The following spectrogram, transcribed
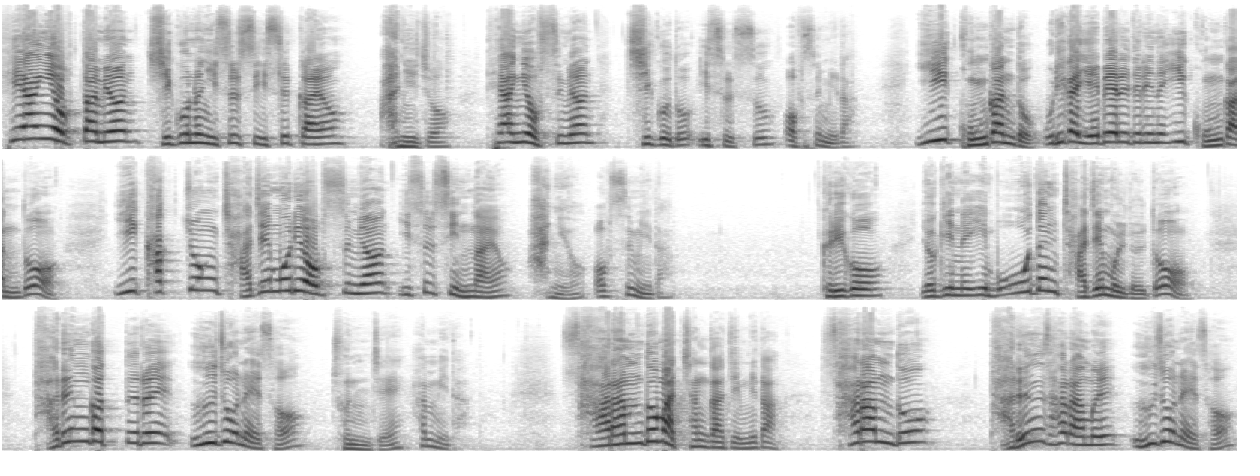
태양이 없다면 지구는 있을 수 있을까요? 아니죠. 태양이 없으면 지구도 있을 수 없습니다. 이 공간도 우리가 예배를 드리는 이 공간도 이 각종 자재물이 없으면 있을 수 있나요? 아니요. 없습니다. 그리고 여기 있는 이 모든 자재물들도 다른 것들을 의존해서 존재합니다. 사람도 마찬가지입니다. 사람도 다른 사람을 의존해서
